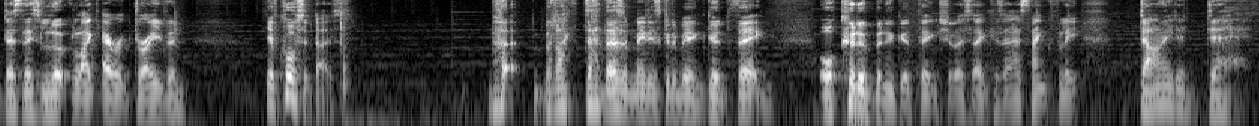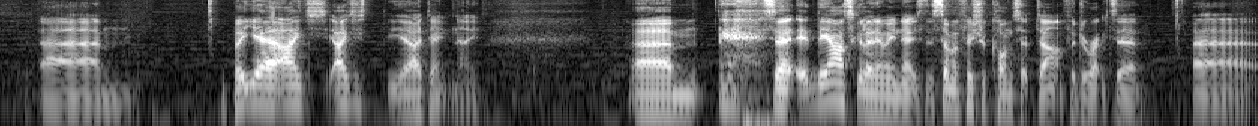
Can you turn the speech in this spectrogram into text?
Does this look like Eric Draven? Yeah, of course it does. But, but like, that doesn't mean it's going to be a good thing. Or could have been a good thing, should I say, because it has thankfully died a death. Um, but yeah, I, I just, yeah, I don't know. Um, so the article anyway notes that some official concept art for director uh,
